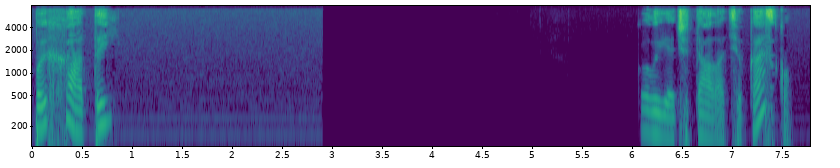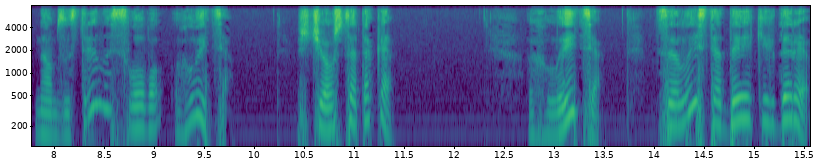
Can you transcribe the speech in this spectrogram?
пихатий, Коли я читала цю казку, нам зустрілось слово глиця. Що ж це таке? Глиця це листя деяких дерев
